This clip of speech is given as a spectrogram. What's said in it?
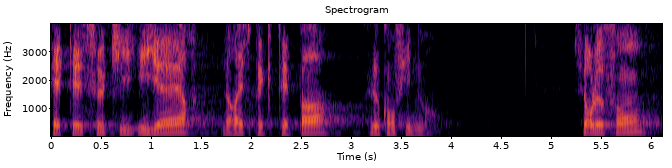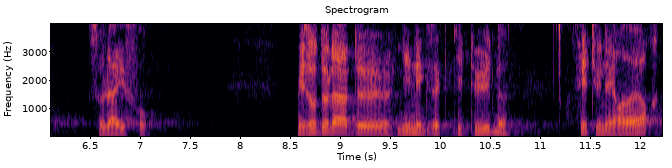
étaient ceux qui, hier, ne respectaient pas le confinement. Sur le fond, cela est faux. Mais au-delà de l'inexactitude, c'est une erreur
